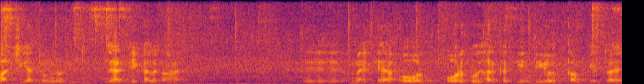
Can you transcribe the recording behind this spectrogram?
बच गया तू जैड टीका लगाना है। तो मैं क्या होर होर कोई हरकत की हो कम किया है।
